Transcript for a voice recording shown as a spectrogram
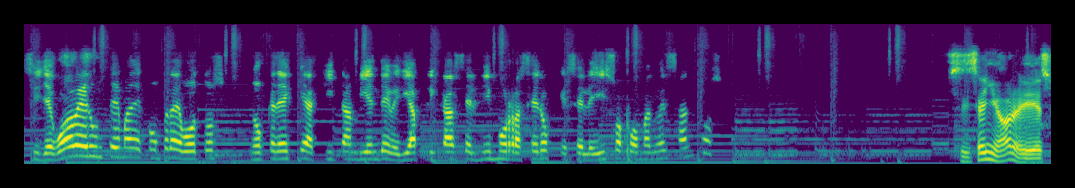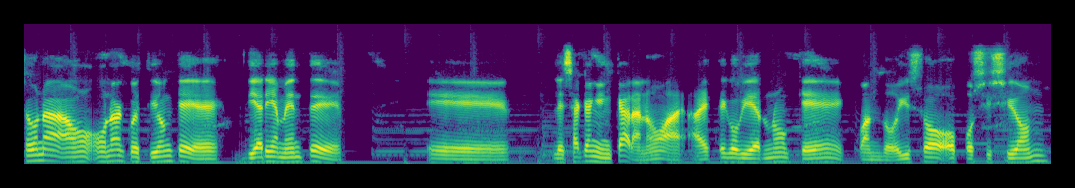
si llegó a haber un tema de compra de votos, ¿no cree que aquí también debería aplicarse el mismo rasero que se le hizo a Juan Manuel Santos? Sí, señor, y es una, una cuestión que diariamente eh, le sacan en cara ¿no? a, este gobierno que cuando hizo oposición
